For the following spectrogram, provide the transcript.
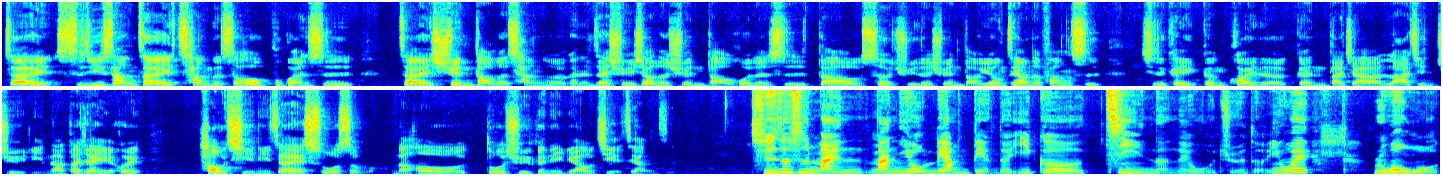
在实际上在唱的时候，不管是在宣导的场合，可能在学校的宣导，或者是到社区的宣导，用这样的方式，其实可以更快的跟大家拉近距离，那大家也会好奇你在说什么，然后多去跟你了解这样子。其实这是蛮蛮有亮点的一个技能诶、我觉得，因为如果我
